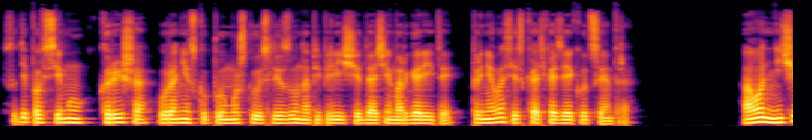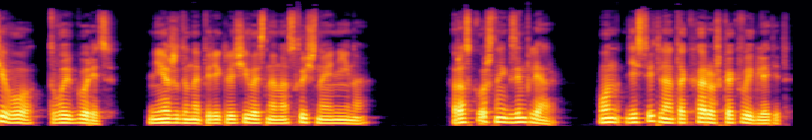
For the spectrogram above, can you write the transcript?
Судя по всему, крыша, уронив скупую мужскую слезу на пепелище дачи Маргариты, принялась искать хозяйку центра. «А он ничего, твой горец», – неожиданно переключилась на насущная Нина. «Роскошный экземпляр. Он действительно так хорош, как выглядит.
